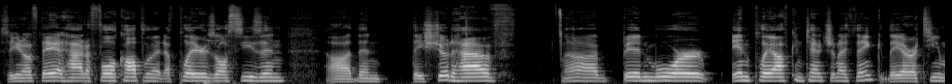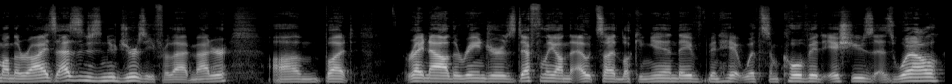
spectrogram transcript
So, you know, if they had had a full complement of players all season, uh, then they should have uh, been more in playoff contention, I think. They are a team on the rise, as is New Jersey for that matter. Um, but right now, the Rangers definitely on the outside looking in. They've been hit with some COVID issues as well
